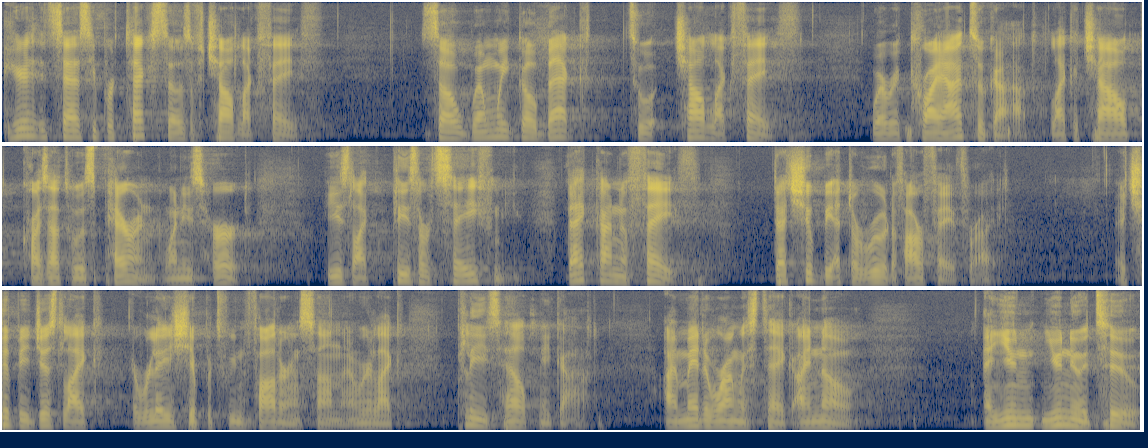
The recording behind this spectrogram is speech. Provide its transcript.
here it says he protects those of childlike faith. So when we go back to childlike faith, where we cry out to God, like a child cries out to his parent when he's hurt, he's like, please, Lord, save me. That kind of faith, that should be at the root of our faith, right? It should be just like a relationship between father and son. And we're like, please help me, God. I made a wrong mistake, I know. And you, you knew it too.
